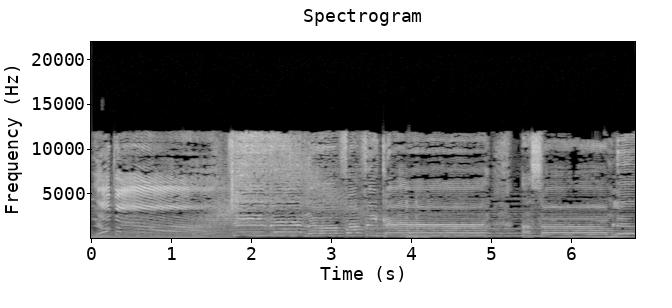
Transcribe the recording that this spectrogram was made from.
Yoba! Children of Africa. Ensemble.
